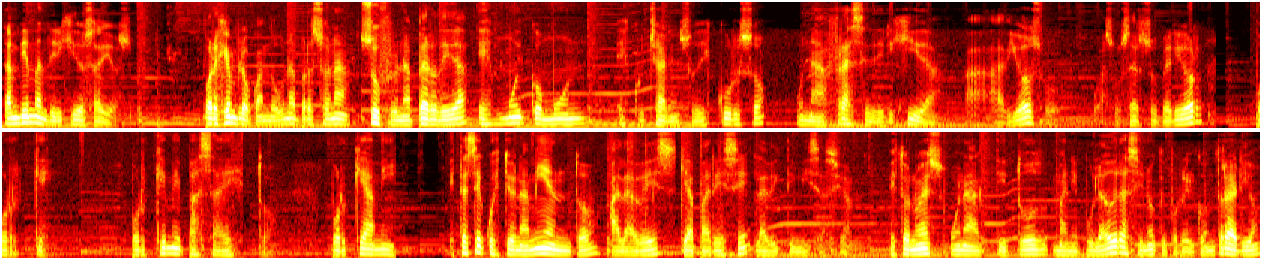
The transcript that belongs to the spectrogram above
también van dirigidos a Dios. Por ejemplo, cuando una persona sufre una pérdida, es muy común escuchar en su discurso una frase dirigida a, Dios o a su ser superior ¿por qué? ¿Por qué me pasa esto? ¿Por qué a mí? Está ese cuestionamiento a la vez que aparece la victimización. Esto no es una actitud manipuladora, sino que por el contrario,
